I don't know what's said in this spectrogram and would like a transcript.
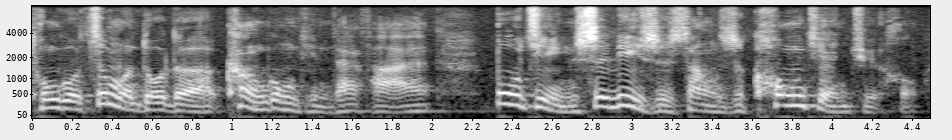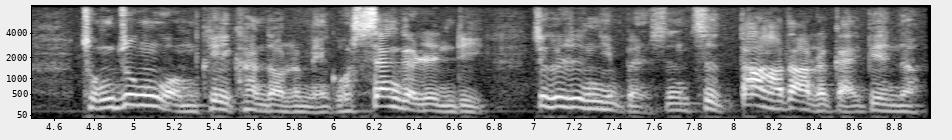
通过这么多的抗共挺台法案，不仅是历史上是空前绝后，从中我们可以看到了美国三个认定，这个认定本身是大大的改变了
